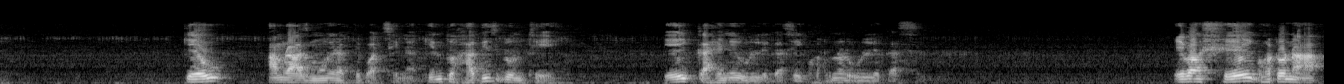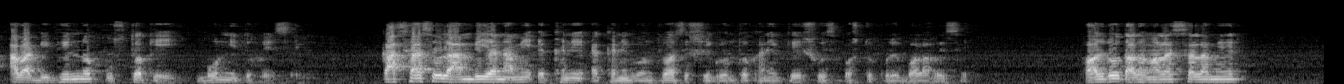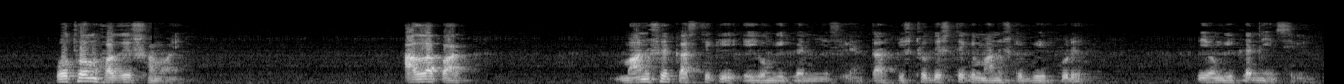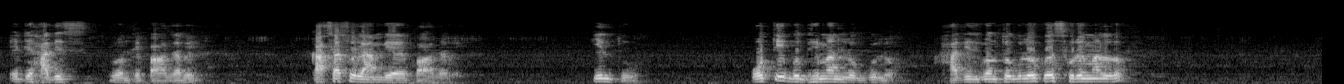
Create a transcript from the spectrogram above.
কেউ আমরা আজ মনে রাখতে পারছি না। কিন্তু হাদিস গ্রন্থে এই কাহিনীর উল্লেখ আছে, এই ঘটনার উল্লেখ আছে। এবং সেই ঘটনা আবার বিভিন্ন পুস্তকে বর্ণিত হয়েছে। কাছাসুল আম্বিয়া নামে একখানি একখানি গ্রন্থ আছে সেই গ্রন্থখানিতে সুস্পষ্ট করে বলা হয়েছে। হজরত আদম আলাহ সাল্লামের প্রথম হজের সময় আল্লাহ পাক মানুষের কাছ থেকে এই অঙ্গীকার নিয়েছিলেন। তার পৃষ্ঠদেশ থেকে মানুষকে বের করে এই অঙ্গীকার নিয়েছিলেন। এটি হাদিস গ্রন্থে পাওয়া যাবে, কাছাসুল আম্বিয়ায় পাওয়া যাবে। কিন্তু অতি বুদ্ধিমান লোকগুলো, হাদিস গ্রন্থগুলোকে সুরে মারল,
